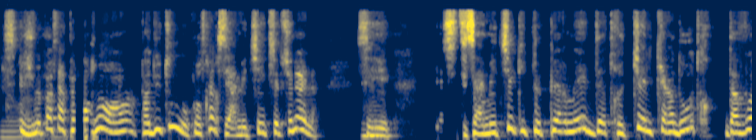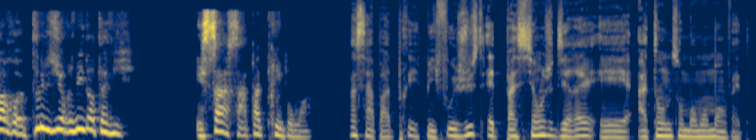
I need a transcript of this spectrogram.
Je vois, ne veux pas faire peur aux gens, hein, pas du tout. Au contraire, c'est un métier exceptionnel. Mhm. C'est, c'est un métier qui te permet d'être quelqu'un d'autre, d'avoir euh, plusieurs vies dans ta vie. Et ça, ça n'a pas de prix pour moi. Ça, ça n'a pas de prix. Mais il faut juste être patient, je dirais, et attendre son bon moment, en fait.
